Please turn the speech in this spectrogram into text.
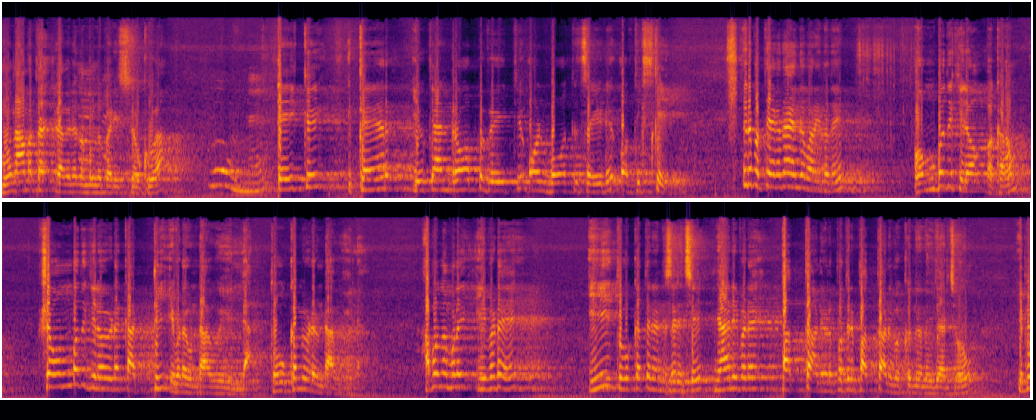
മൂന്നാമത്തെ ലെവൽ നമ്മൾ പരിശോധിച്ച് നോക്കുക take care you can drop weight on both side of the scale ഇതിന് പ്രത്യേകത എന്ന് പറയുന്നത് ഒമ്പത് കിലോ വെക്കണം. പക്ഷെ ഒമ്പത് കിലോയുടെ കട്ടി ഇവിടെ ഉണ്ടാവുകയില്ല. തൂക്കം ഇവിടെ ഉണ്ടാവുകയില്ല. അപ്പോൾ നമ്മൾ ഇവിടെ ഈ തൂക്കത്തിനനുസരിച്ച് ഞാനിവിടെ പത്താണ് എളുപ്പത്തിൽ പത്താണ് വെക്കുന്നതെന്ന് വിചാരിച്ചോളൂ. ഇപ്പൊ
